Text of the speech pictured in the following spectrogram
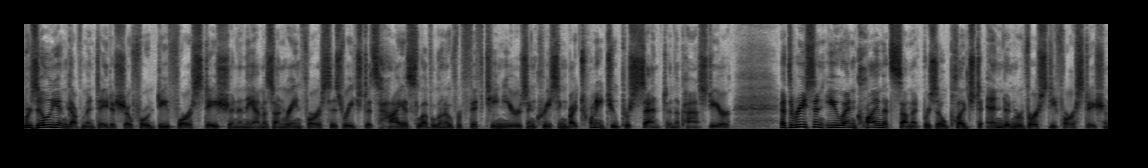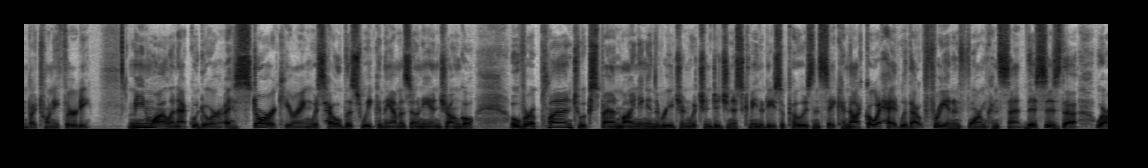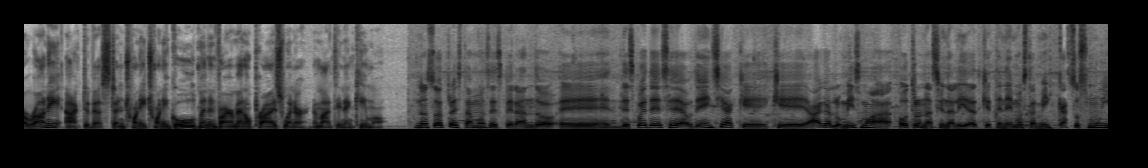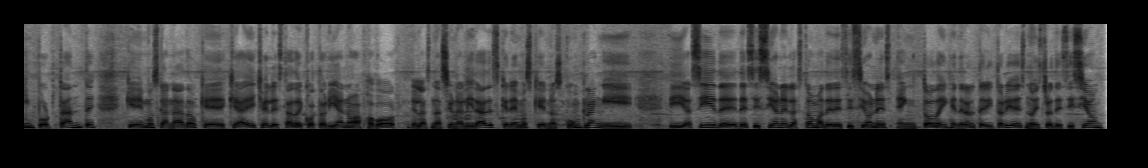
Brazilian government data show for deforestation in the Amazon rainforest has reached its highest level in over 15 years, increasing by 22 percent in the past year. At the recent UN Climate Summit, Brazil pledged to end and reverse deforestation by 2030. Meanwhile, in Ecuador, a historic hearing was held this week in the Amazonian jungle over a plan to expand mining in the region, which indigenous communities oppose and say cannot go ahead without free and informed consent. This is the Waorani activist and 2020 Goldman Environmental Prize winner, Nemonte Nenquimo. Nosotros estamos esperando, eh, después de esa audiencia, que, que, haga lo mismo a otra nacionalidad que tenemos también casos muy importantes que hemos ganado, que, que, ha hecho el Estado ecuatoriano a favor de las nacionalidades. Queremos que nos cumplan y, y así de decisiones, las tomas de decisiones en todo en general el territorio es nuestra decisión.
